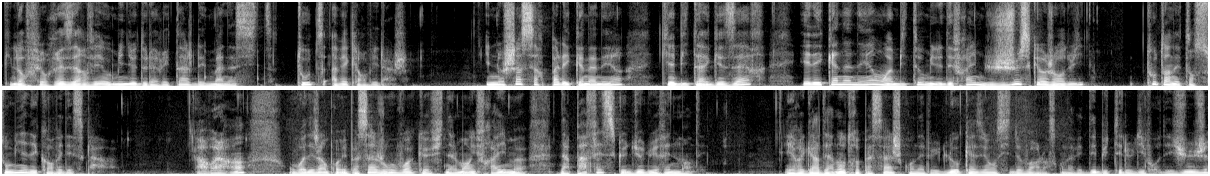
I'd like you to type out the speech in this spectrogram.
qui leur furent réservées au milieu de l'héritage des Manassites, toutes avec leurs villages. Ils ne chassèrent pas les Cananéens qui habitaient à Gézer, et les Cananéens ont habité au milieu d'Éphraïm jusqu'à aujourd'hui, tout en étant soumis à des corvées d'esclaves. Alors voilà, hein, on voit déjà un premier passage où on voit que finalement Éphraïm n'a pas fait ce que Dieu lui avait demandé. Et regardez un autre passage qu'on avait eu l'occasion aussi de voir lorsqu'on avait débuté le livre des juges,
